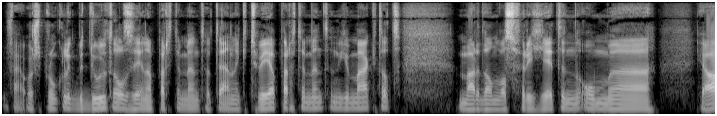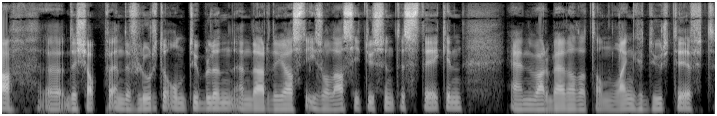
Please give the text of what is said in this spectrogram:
enfin, oorspronkelijk bedoeld als één appartement, uiteindelijk twee appartementen gemaakt had, maar dan was vergeten om ja, de chap en de vloer te ontdubbelen en daar de juiste isolatie tussen te steken. En waarbij dat het dan lang geduurd heeft,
